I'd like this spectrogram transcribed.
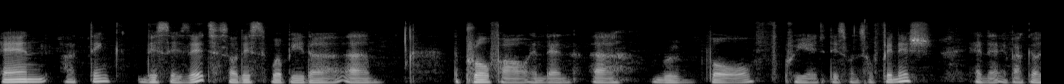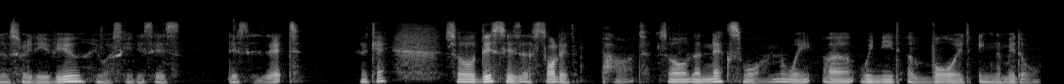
And I think this is it. So this will be the um, the profile and then uh, revolve create this one. So finish. And then if I go to 3d view you will see this is this is it. Okay? So this is a solid part. So the next one, we uh, we need a void in the middle.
